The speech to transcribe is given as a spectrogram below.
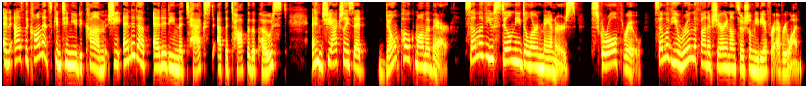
And as the comments continued to come, she ended up editing the text at the top of the post. And she actually said, don't poke mama bear. Some of you still need to learn manners. Scroll through. Some of you ruin the fun of sharing on social media for everyone.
